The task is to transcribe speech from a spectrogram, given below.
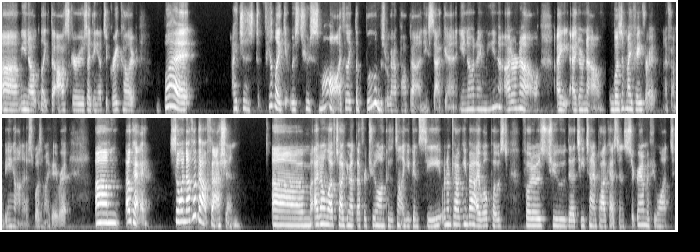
Um, you know, like the Oscars, I think that's a great color. But I just feel like it was too small. I feel like the boobs were gonna pop out any second. You know what I mean? I don't know. I I don't know. Wasn't my favorite, if I'm being honest. Wasn't my favorite. Um, okay. So enough about fashion. Um, I don't love talking about that for too long because it's not like you can see what I'm talking about. I will post photos to the Tea Time Podcast Instagram if you want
